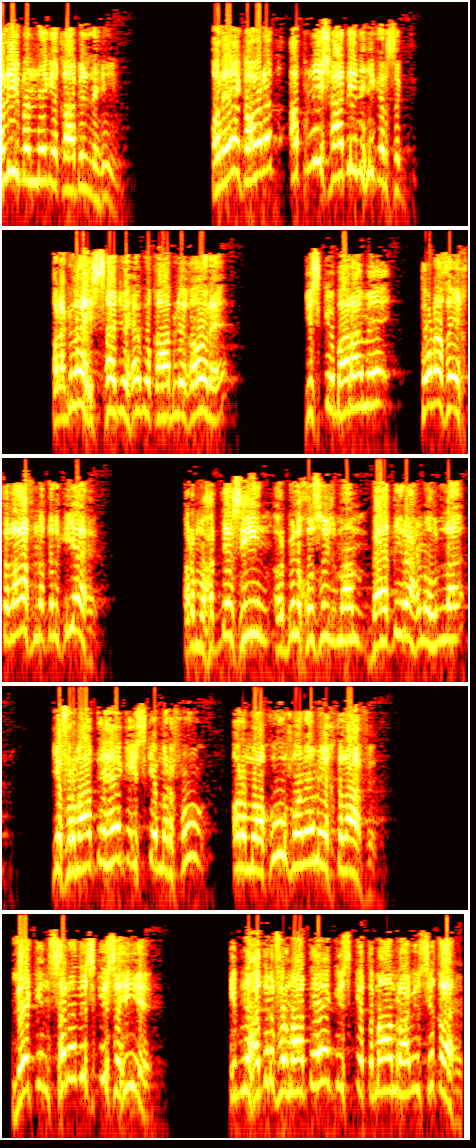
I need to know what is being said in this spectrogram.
ولی بننے کے قابل نہیں، اور ایک عورت اپنی شادی نہیں کر سکتی۔ اور اگلا حصہ جو ہے وہ قابل غور ہے، جس کے بارے میں تھوڑا سا اختلاف نقل کیا ہے۔ اور محدثین اور بالخصوص امام بحقی رحمہ اللہ یہ فرماتے ہیں کہ اس کے مرفوع اور موقوف ہونے میں اختلاف ہے۔ لیکن سند اس کی صحیح ہے۔ ابن حجر فرماتے ہیں کہ اس کے تمام راوی سکا ہے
